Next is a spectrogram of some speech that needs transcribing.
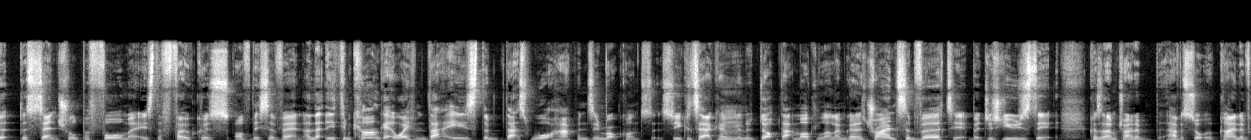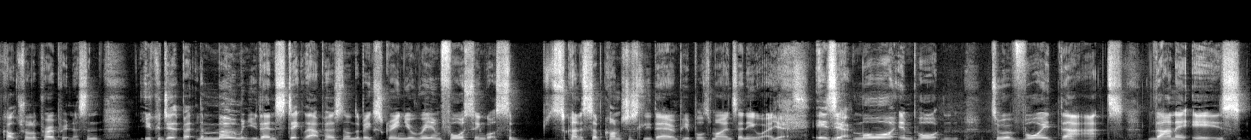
that the central performer is the focus of this event, and that you can't get away from that. Is the that's what happens in rock concerts. So you can say, okay, I'm going to adopt that model, and I'm going to try and subvert it, but just use it because I'm trying to have a sort of kind of cultural appropriateness. And you could do it, but the moment you then stick that person on the big screen, you're reinforcing what's sub, kind of subconsciously there in people's minds anyway. Yes. Is Yeah. it more important to avoid that than it is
